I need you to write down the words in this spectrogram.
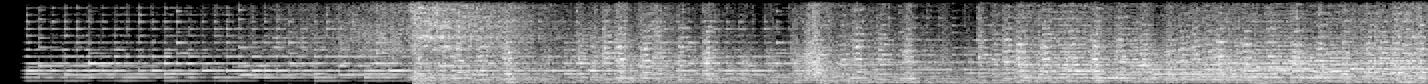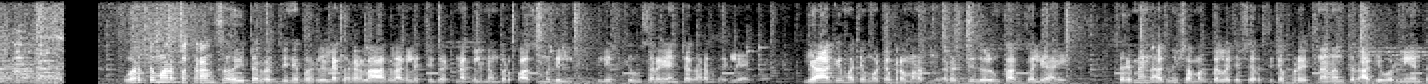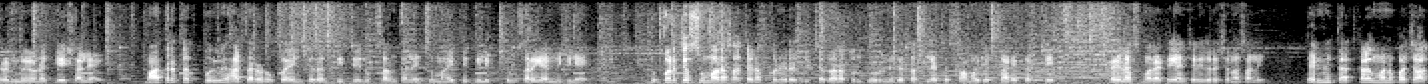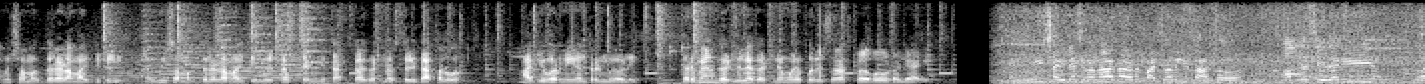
वर्तमानपत्रांसह इतर रद्दीने भरलेल्या घराला आग लागल्याची घटना गली नंबर पाच मधील दिलीप खिवसारा यांच्या घरात घडली आहे. या आगीमध्ये मोठ्या प्रमाणात रद्दी जळून खाक झाली आहे. दरम्यान अग्निशामक दलाच्या शर्तीच्या प्रयत्नानंतर आगीवर नियंत्रण मिळवण्यात यश आले आहे. मात्र तत्पूर्वी हजारो रुपयांची रद्दीचे नुकसान झाल्याची माहिती दिलीप खेवसारे यांनी दिली आहे. दुपारच्या सुमारास अचानकपणे रद्दीच्या घरातून धूर निघत असल्याचे सामाजिक कार्यकर्ते कैलास मराठे यांच्या निदर्शनास आले. त्यांनी तात्काळ मनपाच्या अग्निशामक दलाला माहिती केली. अग्निशामक दलाला माहिती मिळताच त्यांनी तात्काळ घटनास्थळी दाखल होत आगीवर नियंत्रण मिळवले. दरम्यान घडलेल्या घटनेमुळे परिसरात खळबळ उडाली आहे. मी शैलेश रनाळकर पाचवागली राहतो आमच्या शेजारी अ,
